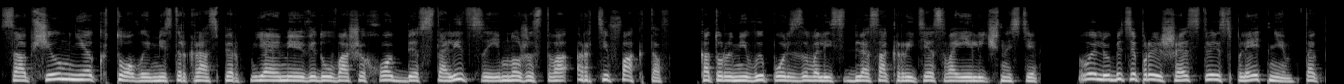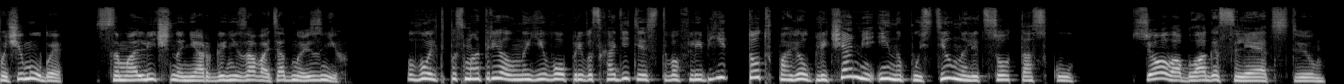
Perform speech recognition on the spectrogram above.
сообщил мне, кто вы, мистер Краспер. Я имею в виду ваше хобби в столице и множество артефактов, которыми вы пользовались для сокрытия своей личности. Вы любите происшествия и сплетни, так почему бы самолично не организовать одно из них? Вольт посмотрел на его превосходительство Флебьи, тот повел плечами и напустил на лицо тоску. Все во благо следствию.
